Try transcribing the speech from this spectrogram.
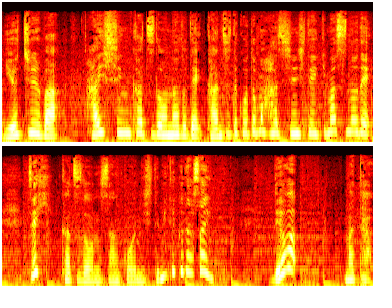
YouTuber 配信活動などで感じたことも発信していきますのでぜひ活動の参考にしてみてください。ではまた。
